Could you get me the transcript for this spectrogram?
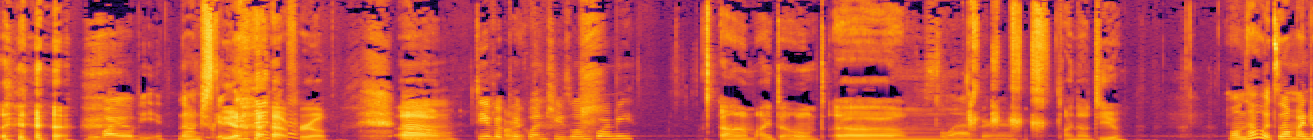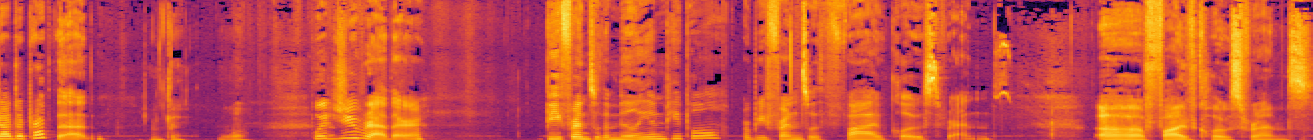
BYOB. No, I'm just kidding. Yeah, for real. Uh, do you have a pick right. one, choose one for me? Um, I don't. Um, Slacker. I know. Do you? Well, no, it's not my job to prep that. Okay. Well, Would you rather be friends with a million people or be friends with five close friends? uh, five close friends.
